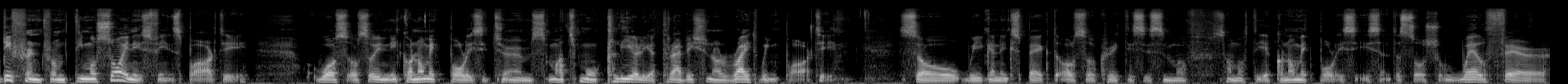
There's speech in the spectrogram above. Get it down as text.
different from Timo Soini's Finns party, was also in economic policy terms much more clearly a traditional right wing party. So we can expect also criticism of some of the economic policies and the social welfare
